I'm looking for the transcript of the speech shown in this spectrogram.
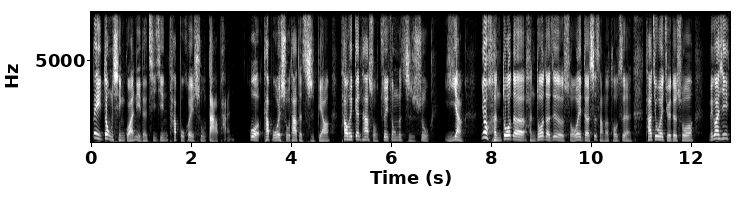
被动型管理的基金，它不会输大盘，或它不会输它的指标，它会跟它所追踪的指数一样。有很多的很多的这个所谓的市场的投资人，他就会觉得说，没关系，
